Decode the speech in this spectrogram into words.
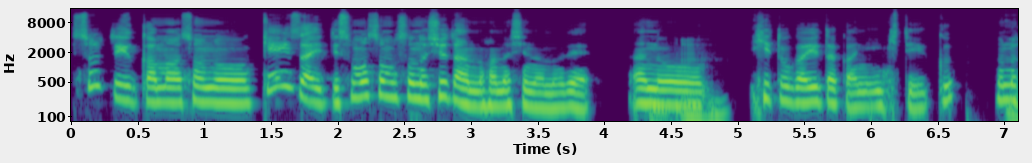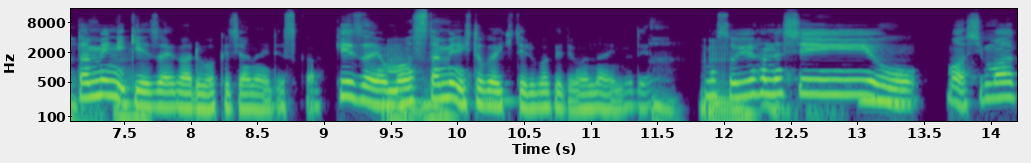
そうというかまあその経済ってそもそもその手段の話なのであの、うん人が豊かに生きていく。そのために経済があるわけじゃないですか。経済を回すために人が生きてるわけではないので、うん。まあ、そういう話を、まあ、島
